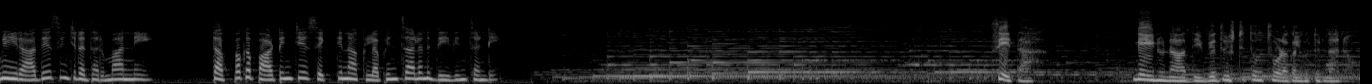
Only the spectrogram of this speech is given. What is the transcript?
మీరాదేశించిన ధర్మాన్ని తప్పక పాటించే శక్తి నాకు లభించాలని దీవించండి. సీత నేను నా దివ్య దృష్టితో చూడగలుగుతున్నాను.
